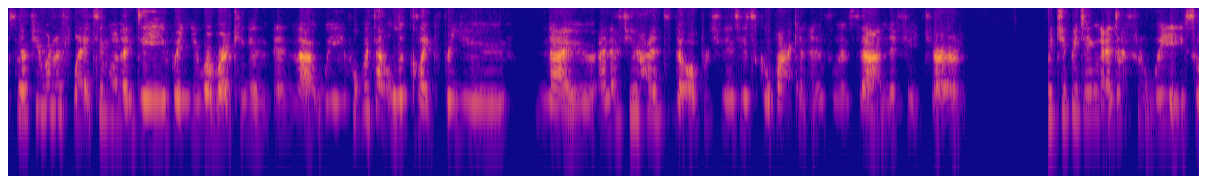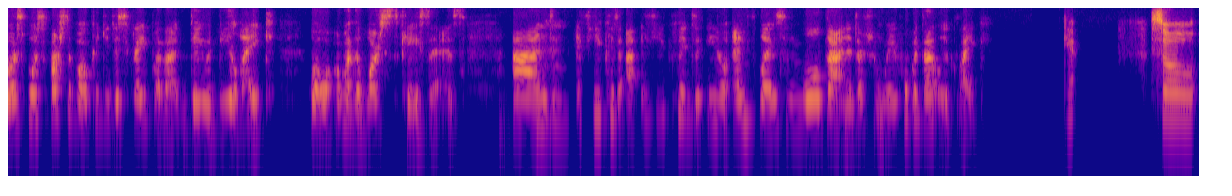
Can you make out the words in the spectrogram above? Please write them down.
so if you were reflecting on a day when you were working in, in that way, what would that look like for you now? And if you had the opportunity to go back and influence that in the future, would you be doing it a different way? So I suppose first of all, could you describe what that day would be like? What what the worst case is? And mm-hmm. if you could if you could, you know, influence and mold that in a different way, what would that look like? Yeah. So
